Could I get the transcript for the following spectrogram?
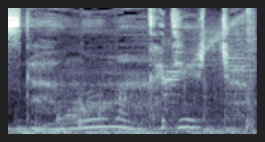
Pascal, Oman, Kadir çok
